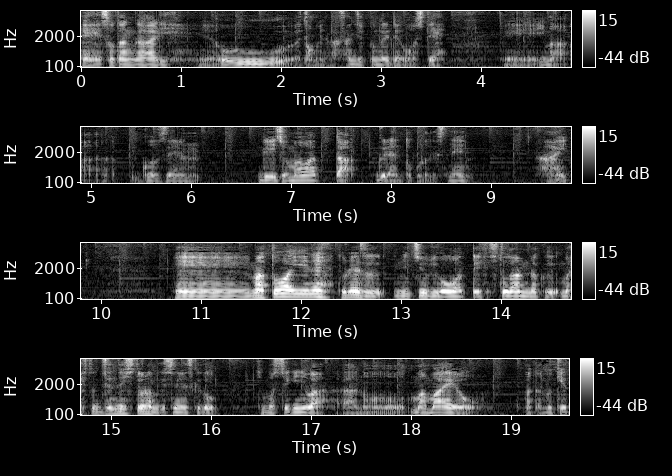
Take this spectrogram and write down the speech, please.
えー、相談があり、えーおと思いながら30分くらい電話をして、えー、今、午前0時を回ったぐらいのところですね。はい。えー、まあ、とはいえね、とりあえず日曜日が終わって一段落、まあ、人全然一段落してないんですけど、気持ち的には、あのーまあ、前をまた向け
